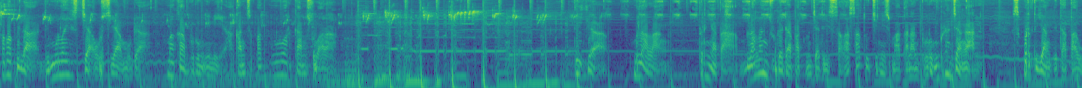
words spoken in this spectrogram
Apabila dimulai sejak usia muda, maka burung ini akan cepat mengeluarkan suara. 3. Belalang Ternyata, belalang juga dapat menjadi salah satu jenis makanan burung beranjangan. Seperti yang kita tahu,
